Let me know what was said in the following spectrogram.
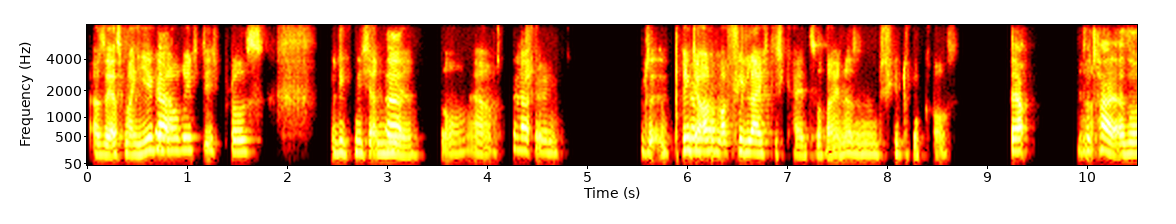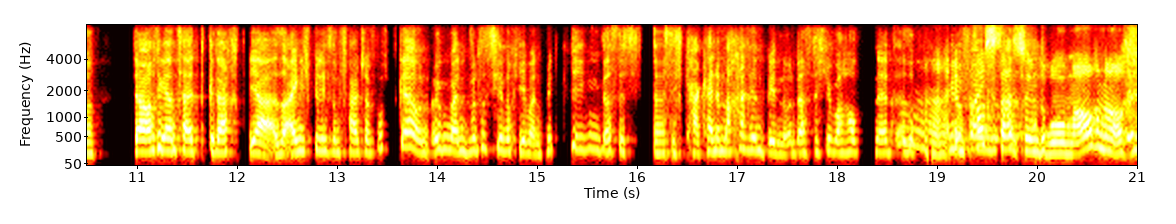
also erstmal hier ja. genau richtig, plus liegt nicht an mir. So, ja, schön. Bringt genau. ja auch nochmal viel Leichtigkeit so rein, also viel Druck raus. Ja, total. Also ja auch die ganze Zeit gedacht, ja, also eigentlich bin ich so ein falscher 50er und irgendwann wird es hier noch jemand mitkriegen, dass ich, dass ich gar keine Macherin bin und dass ich überhaupt nicht. Also, ah, Imposter-Syndrom auch noch.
